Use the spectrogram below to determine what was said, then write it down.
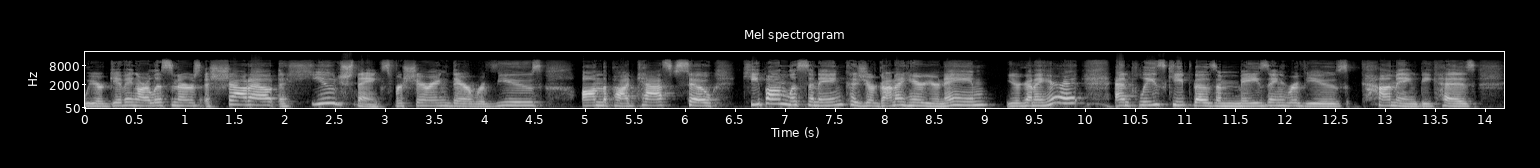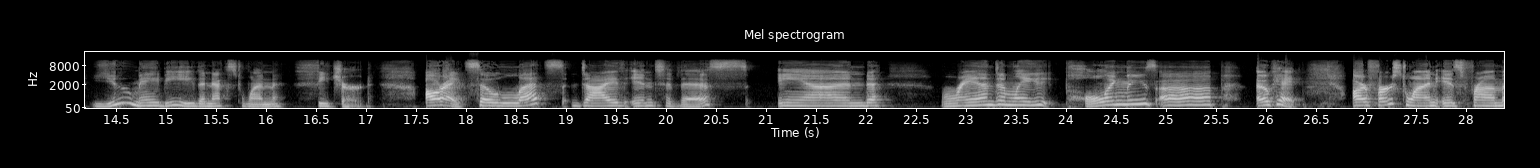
we are giving our listeners a shout out, a huge thanks for sharing their reviews on the podcast. So keep on listening because you're going to hear your name. You're going to hear it. And please keep those amazing reviews coming because you may be the next one featured. All right. So let's dive into this and randomly pulling these up. Okay, our first one is from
